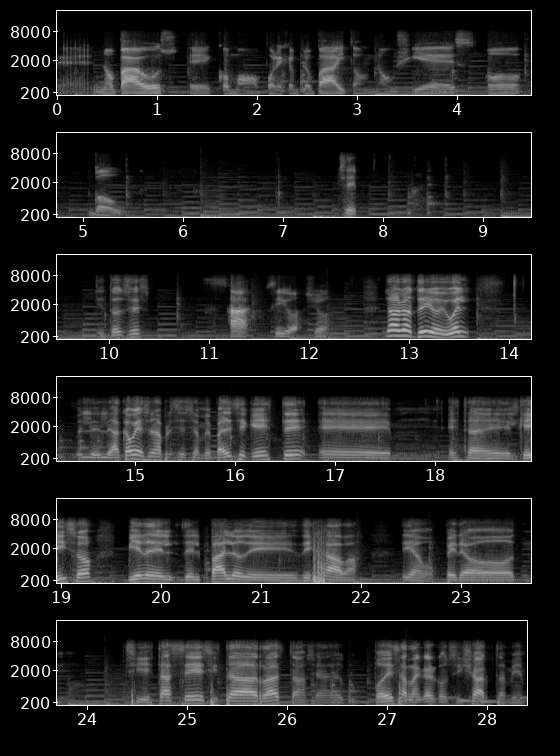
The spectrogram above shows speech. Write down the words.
eh, no pagos, como por ejemplo Python, Node.js o Go. Sí. Entonces. Ah, sigo yo. No, no, te digo, igual. Acá voy a hacer una apreciación. Me parece que este, eh, el que hizo, viene del, palo de, Java, digamos. Pero mm, si está C, si está Rust, o sea, podés arrancar con C Sharp también.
